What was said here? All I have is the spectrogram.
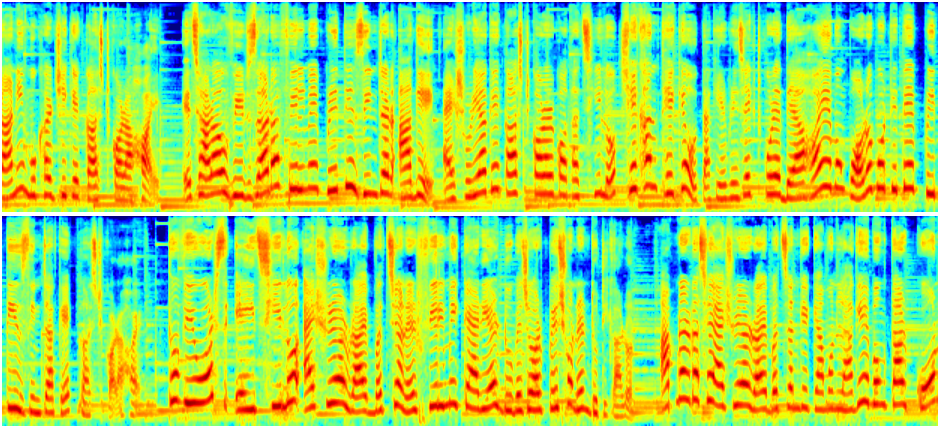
রানী মুখার্জিকে কাস্ট করা হয়। এছাড়াও ভিরজারা ফিল্মে প্রীতি জিন্টার আগে ঐশ্বরিয়াকে কাস্ট করার কথা ছিল, সেখান থেকেও তাকে রিজেক্ট করে দেয়া হয় এবং পরবর্তীতে প্রীতি জিন্টাকে কাস্ট করা হয়। তো ভিউয়ার্স এই ছিল ঐশ্বরিয়া রায় বচ্চনের ফিল্মি ক্যারিয়ার ডুবে যাওয়ার পেছনের দুটি কারণ। আপনার কাছে ঐশ্বরিয়া রায় বচ্চনকে কেমন লাগে এবং তার কোন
